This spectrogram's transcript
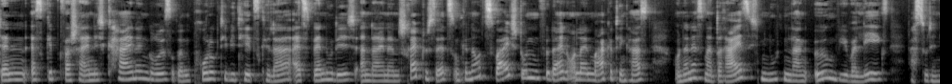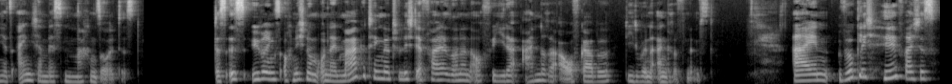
Denn es gibt wahrscheinlich keinen größeren Produktivitätskiller, als wenn du dich an deinen Schreibtisch setzt und genau zwei Stunden für dein Online-Marketing hast und dann erstmal 30 Minuten lang irgendwie überlegst, was du denn jetzt eigentlich am besten machen solltest. Das ist übrigens auch nicht nur im Online-Marketing natürlich der Fall, sondern auch für jede andere Aufgabe, die du in Angriff nimmst. Ein wirklich hilfreiches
